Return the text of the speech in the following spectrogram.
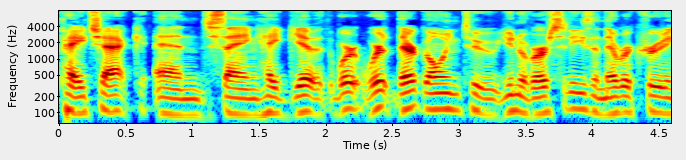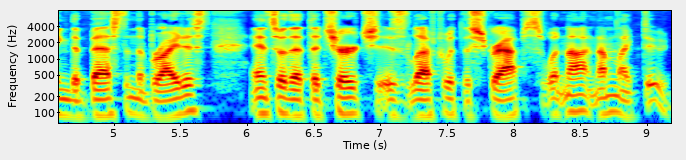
paycheck and saying, "Hey, give." We're, we're they're going to universities and they're recruiting the best and the brightest, and so that the church is left with the scraps, whatnot. And I'm like, dude,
